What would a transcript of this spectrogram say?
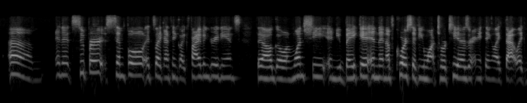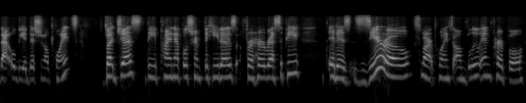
um, and it's super simple. It's like I think like five ingredients. They all go on one sheet, and you bake it. And then, of course, if you want tortillas or anything like that, like that will be additional points. But just the pineapple shrimp fajitas for her recipe, it is zero smart points on blue and purple.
